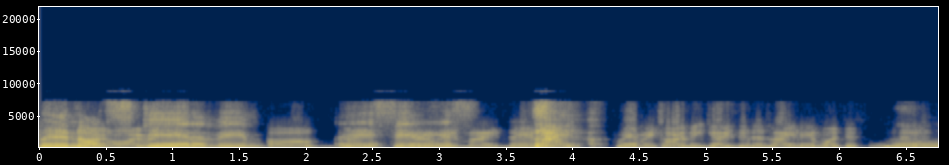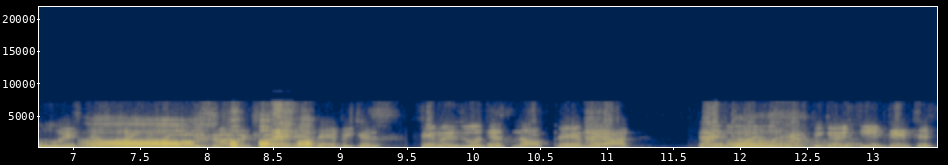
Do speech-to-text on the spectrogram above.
They're and not so I scared reckon- of him. Oh, Are they're you scared of serious? him, mate. They're, they, every time he goes in the lane, everyone just woo. It's just Oh. like oh, you drive a train out there because Simmons will just knock them out. Those guys would have to go see a dentist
